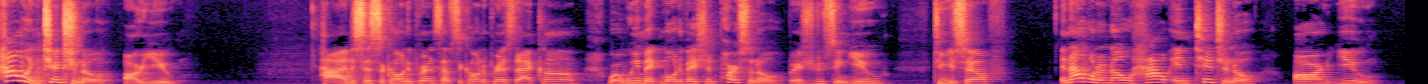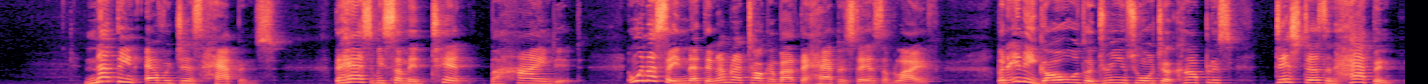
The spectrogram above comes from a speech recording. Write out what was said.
How intentional are you? Hi, this is Cicone Prince of CiconePrince.com, where we make motivation personal by introducing you to yourself. And I want to know how intentional are you? Nothing ever just happens. There has to be some intent behind it. And when I say nothing, I'm not talking about the happenstance of life, but any goals or dreams you want to accomplish, this doesn't happen,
